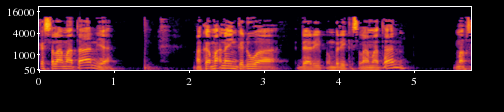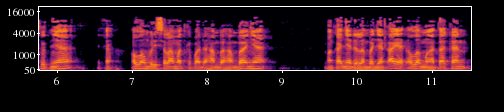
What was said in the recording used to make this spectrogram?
keselamatan ya. Maka makna yang kedua dari pemberi keselamatan maksudnya Ya, Allah memberi selamat kepada hamba-hambanya. Makanya dalam banyak ayat Allah mengatakan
